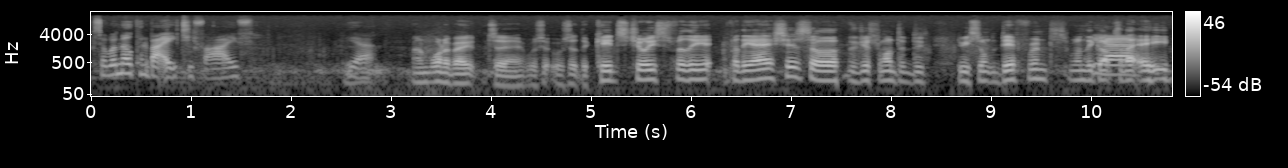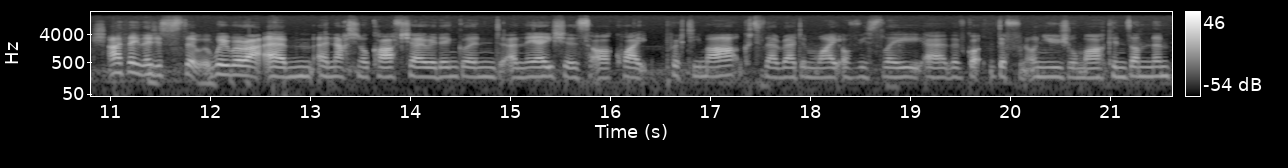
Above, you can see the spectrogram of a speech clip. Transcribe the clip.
so we're milking about 85. Yeah. And what about uh, was it was it the kids' choice for the for the Ayrshires, or they just wanted to do something different when they yeah, got to that age? I think they just we were at um, a national calf show in England, and the Ayrshires are quite pretty marked. They're red and white, obviously. Uh, they've got different unusual markings on them.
